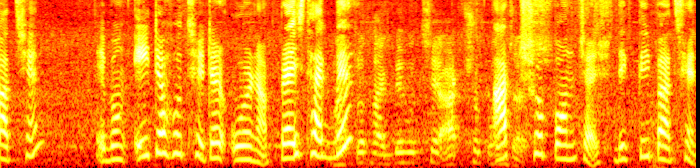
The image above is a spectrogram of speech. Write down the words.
পাচ্ছেন এবং এইটা হচ্ছে এটার ওড়না। প্রাইস থাকবে? মাত্র থাকবে হচ্ছে আটশো পঞ্চাশ। দেখতেই পাচ্ছেন।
